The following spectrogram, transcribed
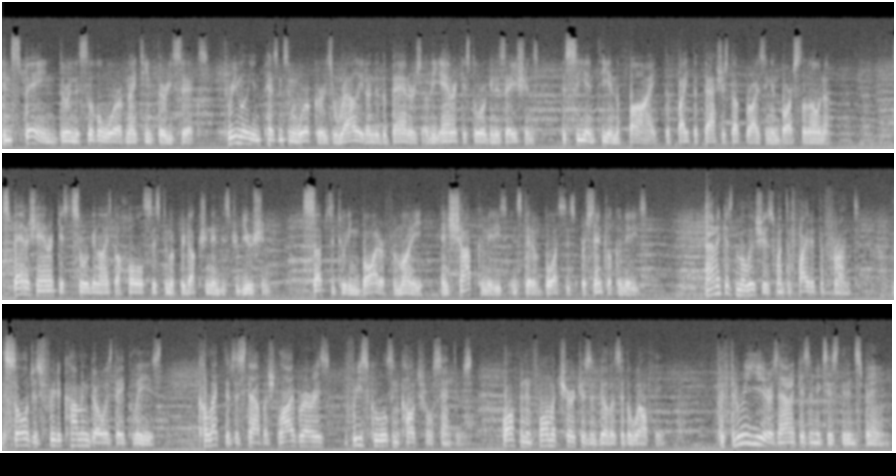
In Spain, during the Civil War of 1936, three million peasants and workers rallied under the banners of the anarchist organizations, the CNT and the FAI, to fight the fascist uprising in Barcelona. Spanish anarchists organized a whole system of production and distribution, substituting barter for money and shop committees instead of bosses or central committees. Anarchist militias went to fight at the front, with soldiers free to come and go as they pleased. Collectives established libraries, free schools, and cultural centers, often in former churches or villas of the wealthy. For three years, anarchism existed in Spain.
